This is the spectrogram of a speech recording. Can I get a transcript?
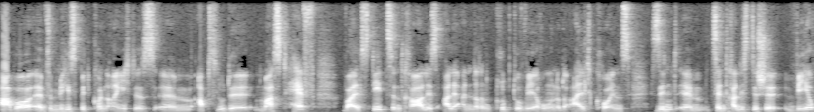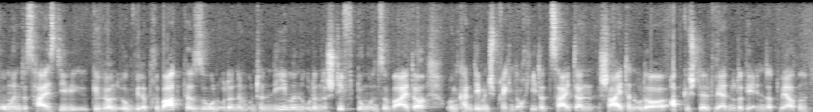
Aber ähm, für mich ist Bitcoin eigentlich das ähm, absolute Must-Have weil es dezentral ist. Alle anderen Kryptowährungen oder Altcoins sind ähm, zentralistische Währungen. Das heißt, die gehören irgendwie einer Privatperson oder einem Unternehmen oder einer Stiftung und so weiter und kann dementsprechend auch jederzeit dann scheitern oder abgestellt werden oder geändert werden.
